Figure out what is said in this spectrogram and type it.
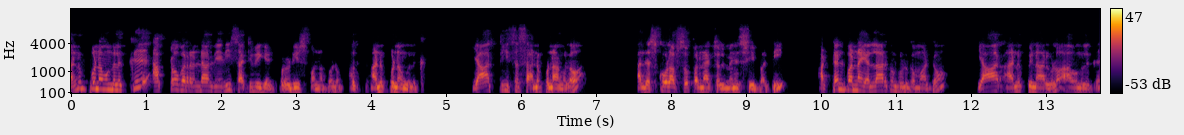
அனுப்புனவங்களுக்கு அக்டோபர் ரெண்டாம் தேதி சர்டிபிகேட் ப்ரொடியூஸ் பண்ணப்படும். அனுப்புனவங்களுக்கு. யார் தீசஸ் அனுப்புனாங்களோ அந்த ஸ்கூல் ஆஃப் சூப்பர் நேச்சுரல் மினிஸ்ட்ரி பத்தி அட்டன் பண்ண எல்லாருக்கும் கொடுக்க மாட்டோம். யார் அனுப்பினார்களோ அவங்களுக்கு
